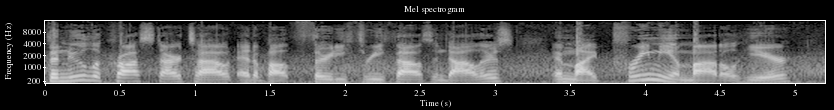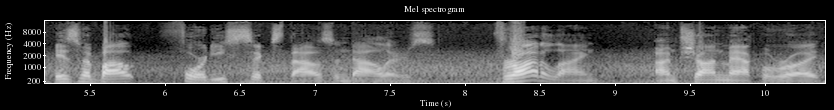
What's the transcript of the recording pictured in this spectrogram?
The new LaCrosse starts out at about $33,000, and my premium model here is about $46,000. For Autoline, I'm Sean McElroy.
